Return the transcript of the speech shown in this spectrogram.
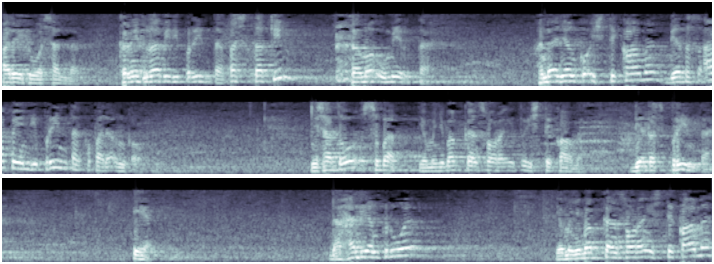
Alaihi Wasallam. Karena itu Nabi diperintah, fastaqim kama umirta. Hendaknya engkau istiqamah di atas apa yang diperintah kepada engkau. Ini satu sebab yang menyebabkan seorang itu istiqamah di atas perintah. Iya. Dan hal yang kedua yang menyebabkan seorang istiqamah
